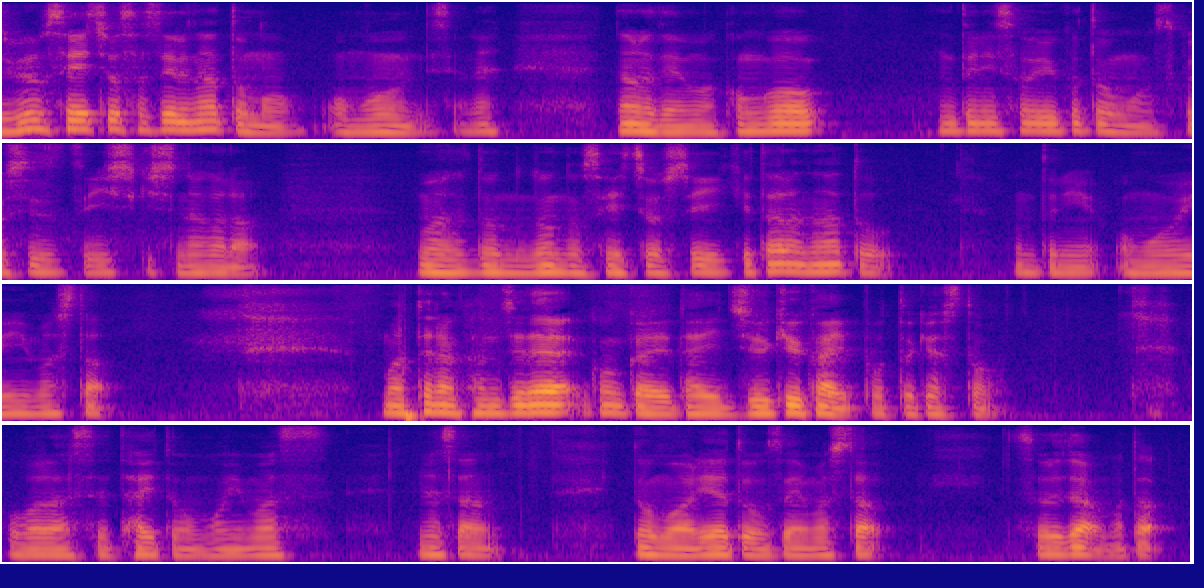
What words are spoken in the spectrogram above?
自分を成長させるなとも思うんですよね。なのでまあ今後本当にそういうことも少しずつ意識しながらまあどんどんどんどん成長していけたらなと本当に思いました。まあてな感じで今回第19回ポッドキャスト終わらせたいと思います。皆さんどうもありがとうございました。それではまた。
